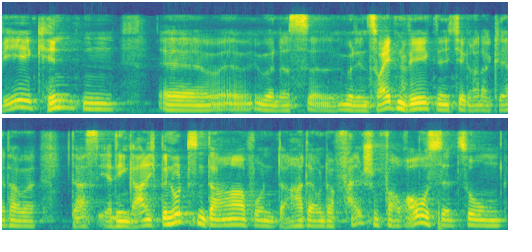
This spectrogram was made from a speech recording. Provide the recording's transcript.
Weg hinten äh, über, das, äh, über den zweiten Weg, den ich dir gerade erklärt habe, dass er den gar nicht benutzen darf und da hat er unter falschen Voraussetzungen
